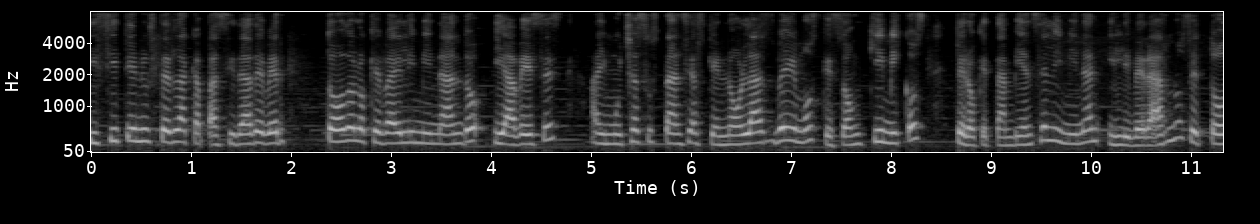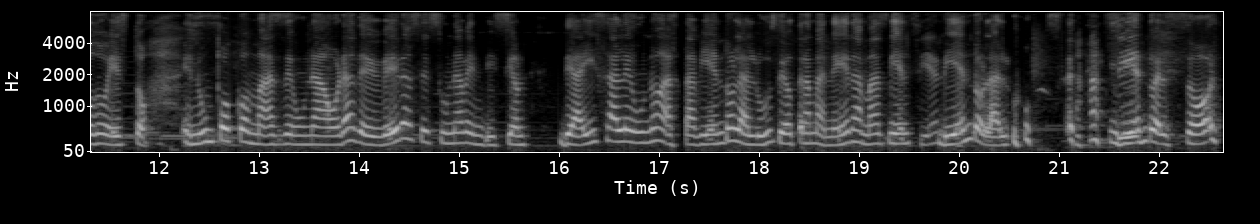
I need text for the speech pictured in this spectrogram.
Y sí tiene usted la capacidad de ver todo lo que va eliminando y a veces hay muchas sustancias que no las vemos, que son químicos, pero que también se eliminan y liberarnos de todo esto en un poco más de una hora, de veras es una bendición. De ahí sale uno hasta viendo la luz de otra manera, más bien viendo la luz y viendo el sol.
